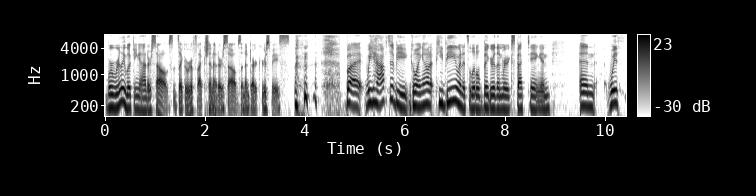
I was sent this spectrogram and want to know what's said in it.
we're really looking at ourselves. It's like a reflection at ourselves in a darker space. but we have to be going out at PB when it's a little bigger than we're expecting and and with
